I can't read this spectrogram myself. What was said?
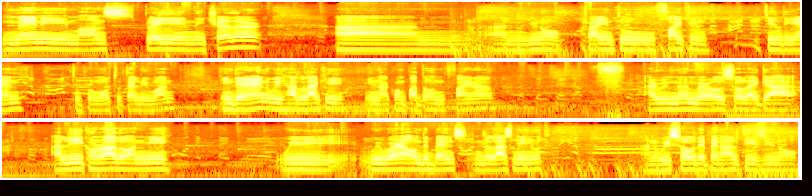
many months playing each other and, and you know, trying to fighting till the end to promote to 1. In the end, we had lucky in a Compaton final. I remember also like uh, Ali, Conrado and me, we, we were on the bench in the last minute and we saw the penalties, you know.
